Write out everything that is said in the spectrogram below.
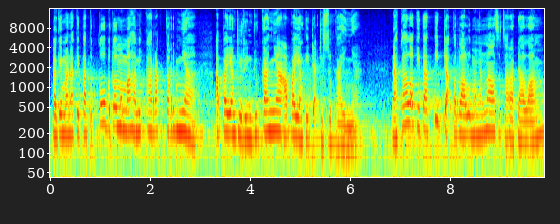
Bagaimana kita betul-betul memahami karakternya, apa yang dirindukannya, apa yang tidak disukainya. Nah, kalau kita tidak terlalu mengenal secara dalam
